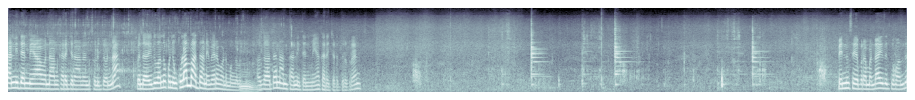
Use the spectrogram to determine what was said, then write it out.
தண்ணி தன்மையாக நான் கரைச்சினான்னு சொல்லி சொன்னால் இப்போ இந்த இது வந்து கொஞ்சம் குழம்பா தானே வேற வேணும் எங்களுக்கு. அதுக்காக தான் நான் தண்ணி தன்மையாக கரைச்சி எடுத்துருக்கிறேன் செய்ய போகிறோம்னா இதுக்கு வந்து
